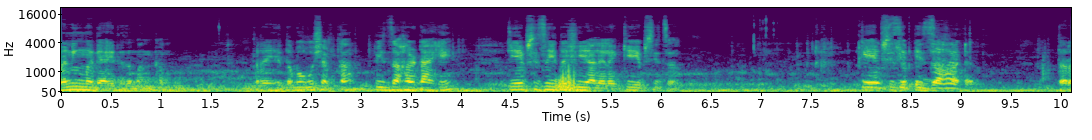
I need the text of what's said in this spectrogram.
रनिंगमध्ये आहे त्याचं बांधकाम. तर हे तर बघू शकता. पिझ्झा हट आहे. के एफ सीचं इथं शी आलेलं आहे के एफ सीचं के एफ सीचं पिझ्झा हट तर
